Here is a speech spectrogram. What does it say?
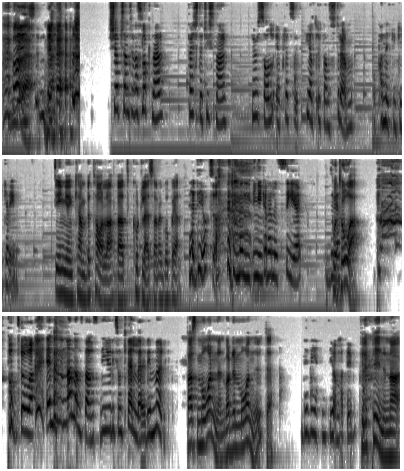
Det? Nej, nej. Köpcentren slocknar, fester tystnar, hushåll är plötsligt helt utan ström och paniken kickar in. Ingen kan betala för att kortläsarna går på el. Ja, det också. Men ingen kan heller se På vet, toa. på toa. Eller någon annanstans. Det är ju liksom kvällar, det är mörkt. Fast månen, var det måne ute? Det vet inte jag Martin. Filippinerna,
